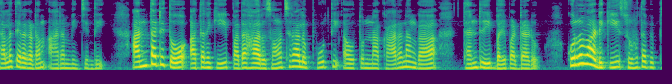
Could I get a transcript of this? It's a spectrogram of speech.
తల తిరగడం ఆరంభించింది. అంతటితో అతనికి పదహారు సంవత్సరాలు పూర్తి అవుతున్న కారణంగా తండ్రి భయపడ్డాడు. కుర్రవాడికి సృహ తప్పి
